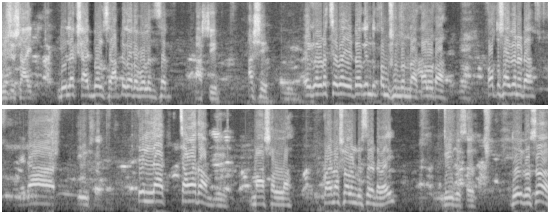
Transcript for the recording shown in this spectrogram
দুশো ষাট। দুই লাখ ষাট বলছে। আপনি কত বলে দিচ্ছেন? আশি। আশি। এই গরুটা হচ্ছে ভাই এটাও কিন্তু কম সুন্দর না কালোটা। কত চাইবেন এটা? এটা তিনশো। তিন লাখ চাওয়া দাম। মাশাল্লাহ। কয় মাস পালন করছেন এটা ভাই? দুই বছর। দুই বছর?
